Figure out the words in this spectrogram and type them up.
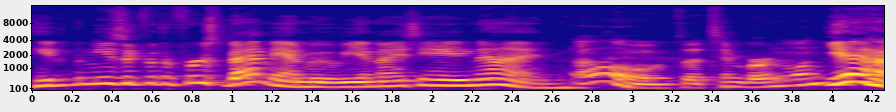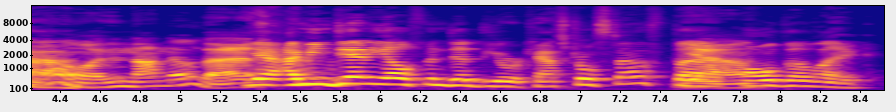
He did the music for the first Batman movie in 1989. Oh, the Tim Burton one. Yeah. Oh, I did not know that. Yeah, I mean, Danny Elfman did the orchestral stuff, but Yeah. all the like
